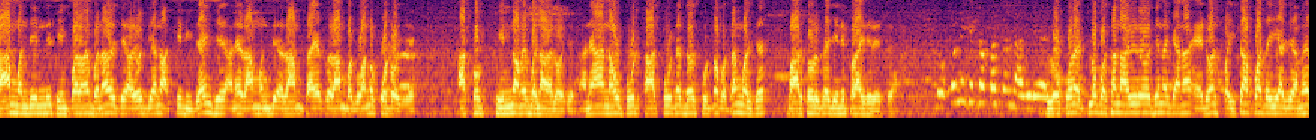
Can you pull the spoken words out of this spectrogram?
રામ મંદિરની થીમ પર અમે બનાવ્યું છે. અયોધ્યાનો આખી ડિઝાઇન છે અને રામ મંદિર રામ સાહેબ રામ ભગવાનનો ફોટો છે. આખો થીમનો અમે બનાવેલો છે. અને આ નવ ફૂટ સાત ફૂટ ને દસ ફૂટનો પતંગ મળશે. બારસો રૂપિયા જેની પ્રાઇસ રહેશે. લોકોને કેટલો પસંદ આવી રહ્યો છે? લોકોને એટલો પસંદ આવી રહ્યો છે ને કે આના એડવાન્સ પૈસા આપવા તૈયાર છે. અમે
